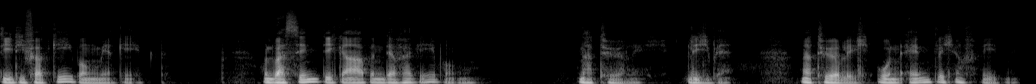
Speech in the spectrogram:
die die Vergebung mir gibt? Und was sind die Gaben der Vergebung? Natürlich Liebe, natürlich unendlicher Frieden.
